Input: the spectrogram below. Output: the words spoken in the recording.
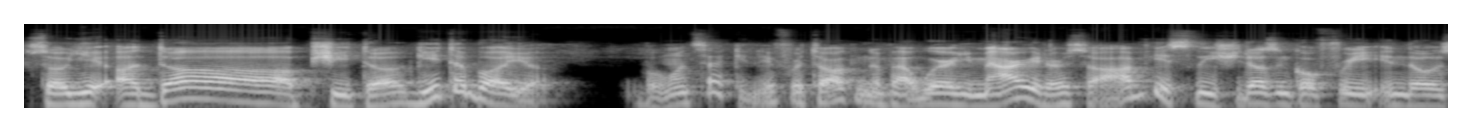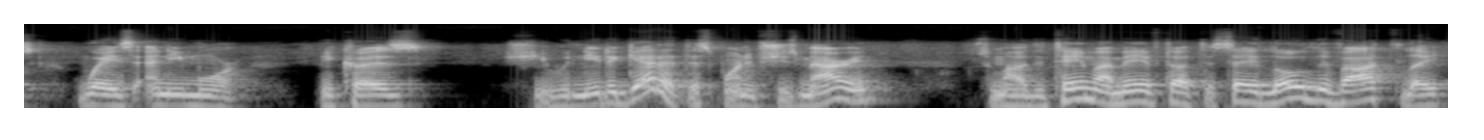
So Ye'ada Pshita Gita Baya. But one second, if we're talking about where he married her, so obviously she doesn't go free in those ways anymore because she would need to get at this point if she's married. So Mahaditema, I may have thought to say, Lo livatle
